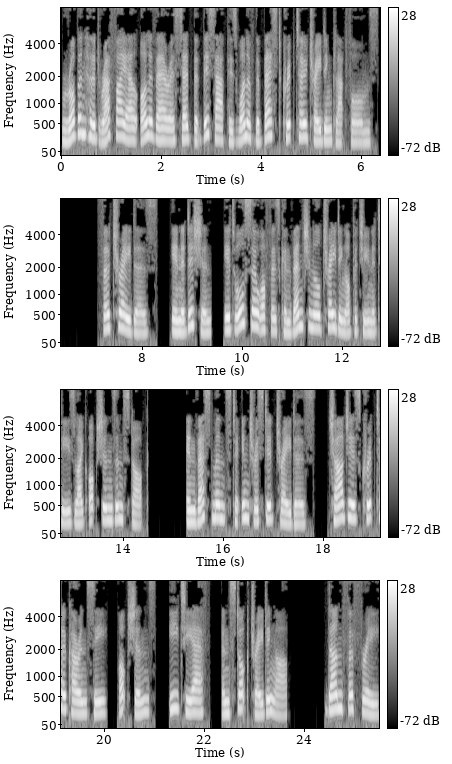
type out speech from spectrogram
Robinhood Rafael Oliveira said that this app is one of the best crypto trading platforms for traders. In addition, it also offers conventional trading opportunities like options and stock investments to interested traders charges cryptocurrency, options, ETF, and stock trading are done for free.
